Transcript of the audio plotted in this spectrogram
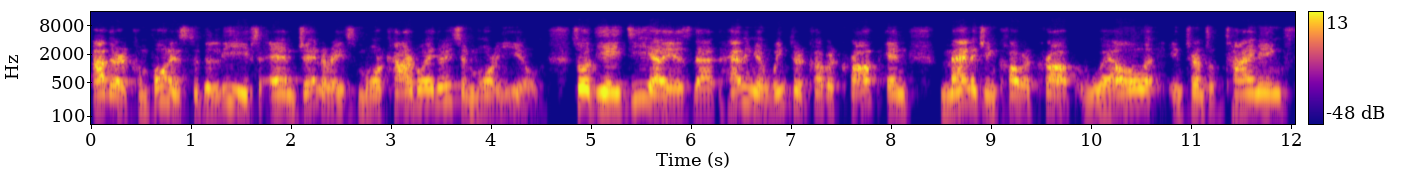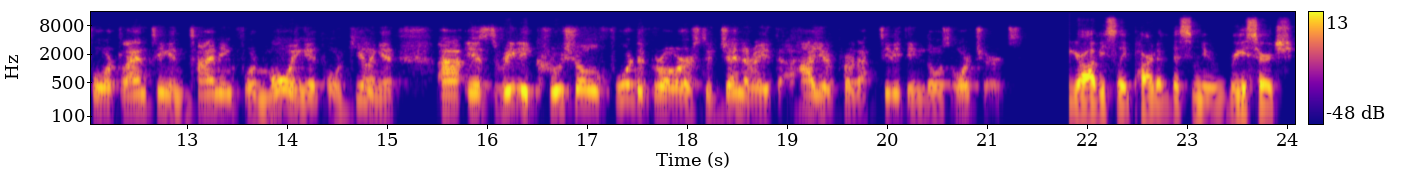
other components to the leaves and generates more carbohydrates and more yield. So the idea is that having a winter cover crop and managing cover crop well in terms of timing for planting and timing for mowing it or killing it uh, is really crucial for the growers to generate higher productivity in those orchards. You're obviously part of this new research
